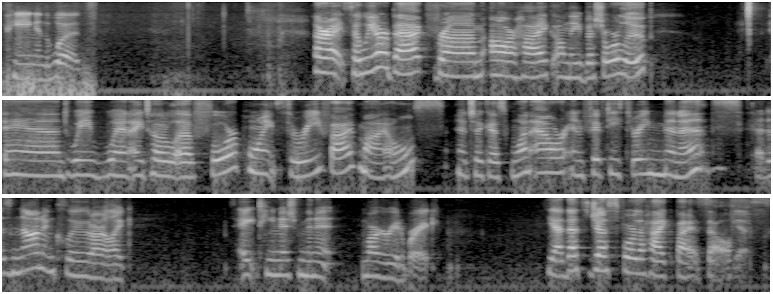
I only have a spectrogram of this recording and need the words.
peeing in the woods. All right, so we are back from our hike on the Bashore Loop, and we went a total of 4.35 miles. It took us one hour and 53 minutes. That does not include our, like, 18 ish minute margarita break. Yeah, that's just for the hike by itself. Yes.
